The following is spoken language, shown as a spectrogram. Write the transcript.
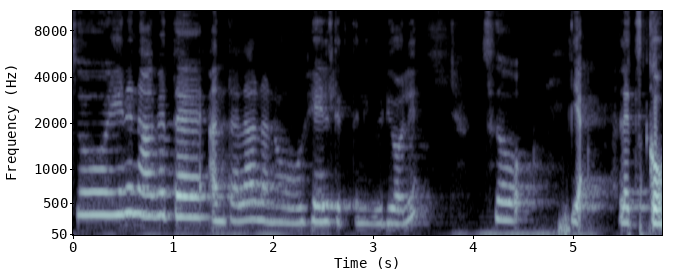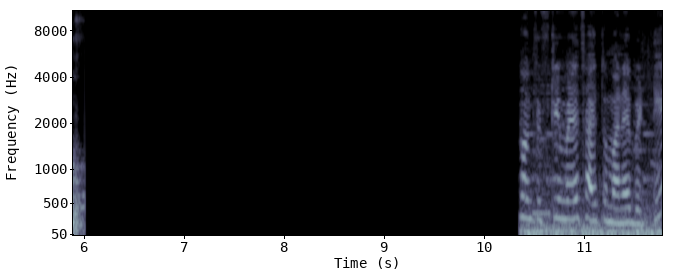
ಸೊ ಏನೇನಾಗುತ್ತೆ ಅಂತೆಲ್ಲ ನಾನು ಹೇಳ್ತಿರ್ತೀನಿ ವಿಡಿಯೋಲಿ ಸೊ ಯಾ ಲೆಟ್ಸ್ ಗೋ ಒಂದು ಫಿಫ್ಟಿ ಮಿನಿಟ್ಸ್ ಆಯಿತು ಮನೆ ಬಿಟ್ಟು.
